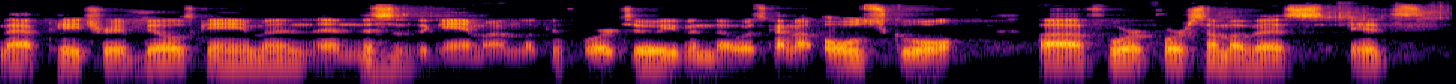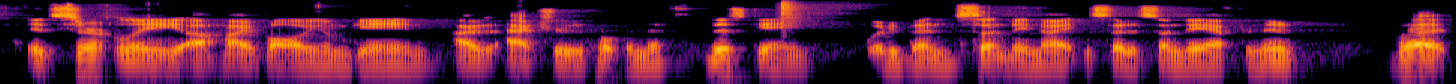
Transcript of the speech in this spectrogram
that Patriot Bills game, and, and this is the game I'm looking forward to, even though it's kind of old school uh, for for some of us. It's it's certainly a high volume game. I actually was hoping that this game would have been Sunday night instead of Sunday afternoon, but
